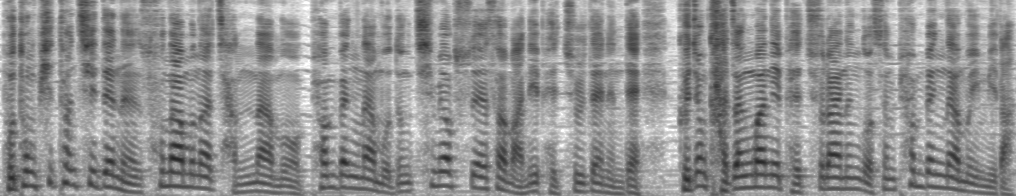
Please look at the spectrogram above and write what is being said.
보통 피톤치드는 소나무나 잣나무, 편백나무 등 침엽수에서 많이 배출되는데 그중 가장 많이 배출하는 것은 편백나무입니다.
